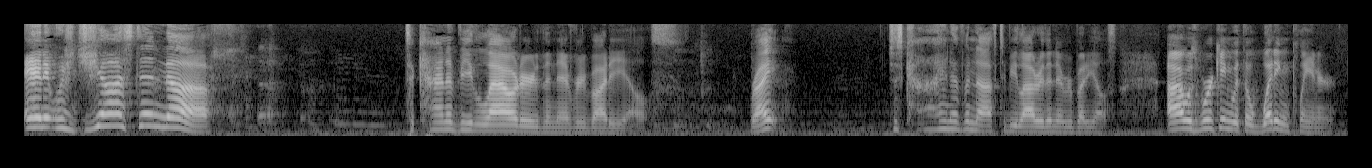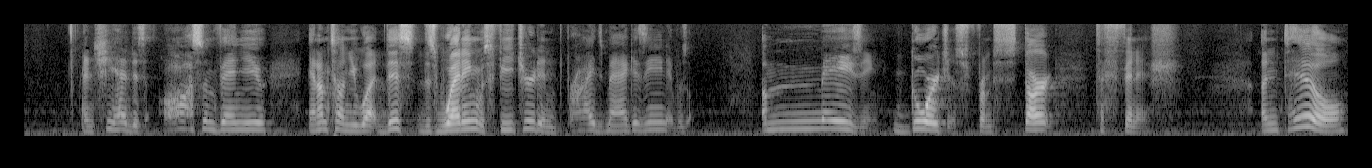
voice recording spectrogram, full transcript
And it was just enough to kind of be louder than everybody else, right? Just kind of enough to be louder than everybody else. I was working with a wedding planner, and she had this awesome venue. And I'm telling you what, this, this wedding was featured in Brides Magazine. It was amazing, gorgeous from start to finish. Until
